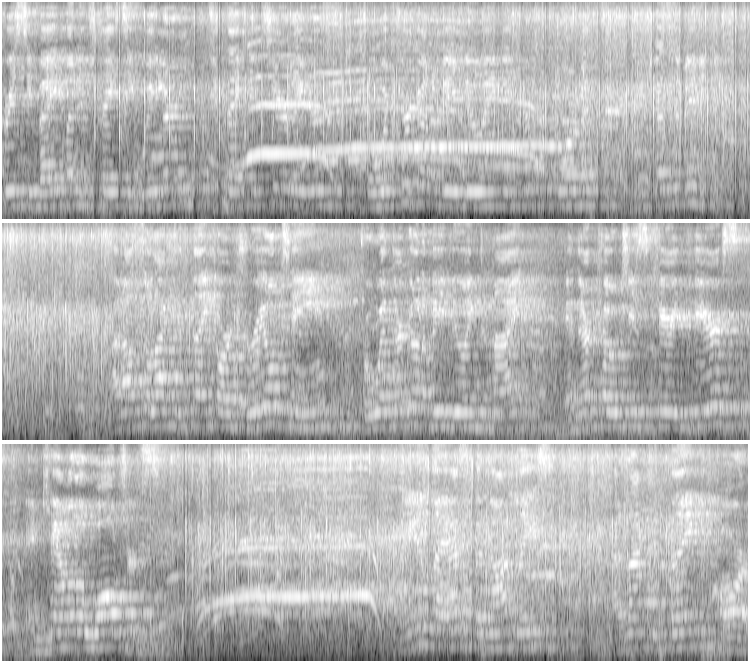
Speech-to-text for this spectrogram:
Christy Bateman and Stacy Wheeler. And thank you, cheerleaders, for what you're going to be doing in your performance in just a minute. I'd also like to thank our drill team for what they're going to be doing tonight, and their coaches, Carrie Pierce and Camilla Walters. And last but not least, I'd like to thank our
